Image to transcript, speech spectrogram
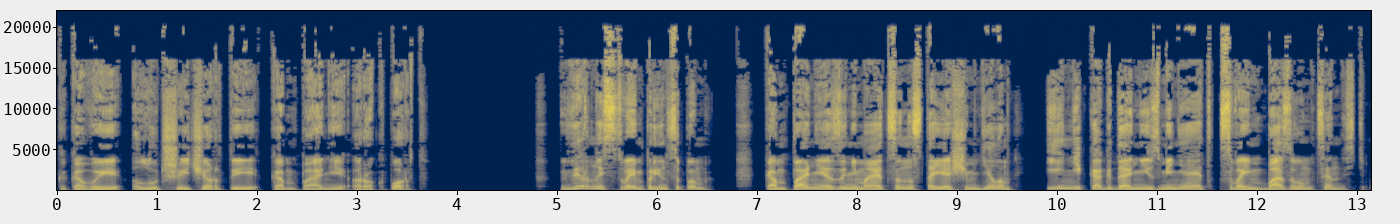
Каковы лучшие черты компании Rockport? Верность своим принципам. Компания занимается настоящим делом и никогда не изменяет своим базовым ценностям.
